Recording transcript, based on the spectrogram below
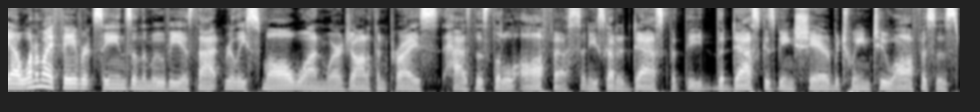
Yeah, one of my favorite scenes in the movie is that really small one where Jonathan Pryce has this little office and he's got a desk, but the the desk is being shared between two offices.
